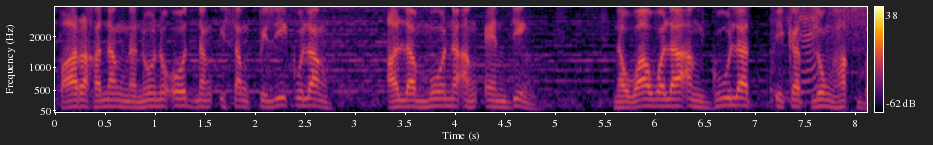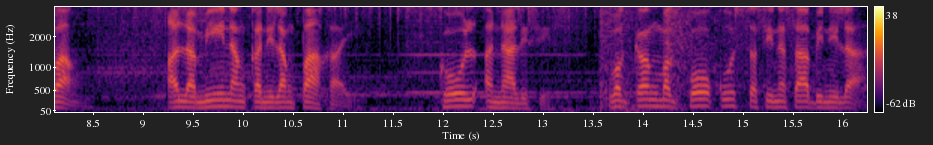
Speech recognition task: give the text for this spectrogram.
Para ka nang nanonood ng isang pelikulang alam mo na ang ending. Nawawala ang gulat ikatlong hakbang. Alamin ang kanilang pakay. Goal analysis. Huwag kang mag-focus sa sinasabi nila.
